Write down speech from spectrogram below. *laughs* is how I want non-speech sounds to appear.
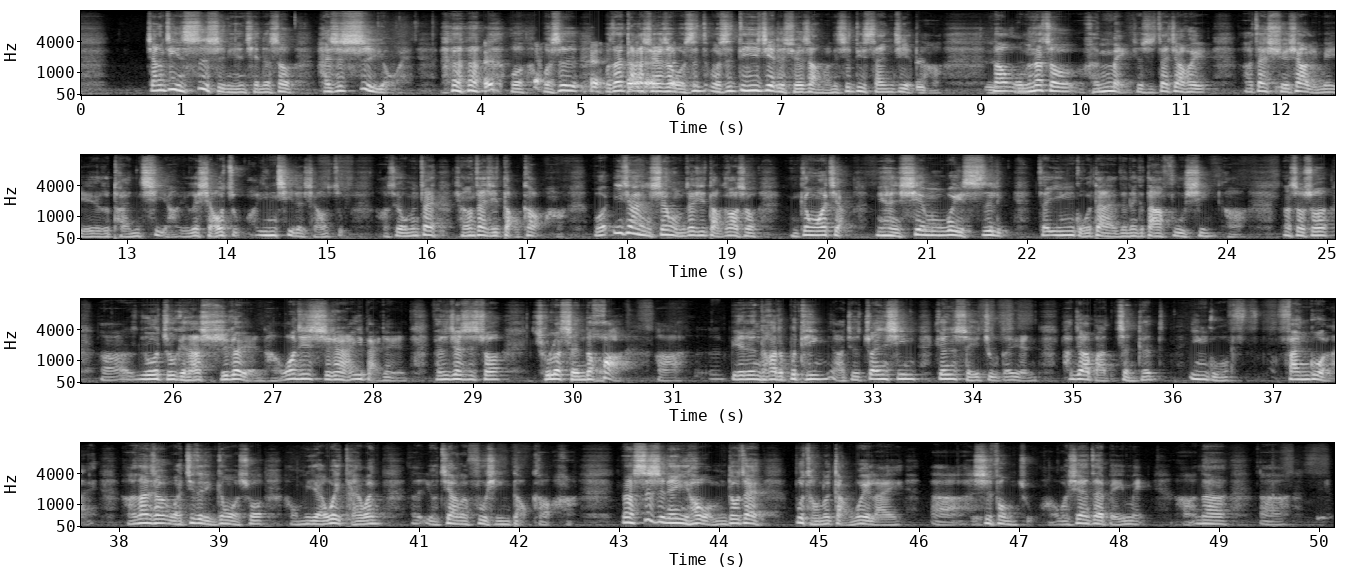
将近四十年前的时候还是室友哎。*laughs* 我我是我在大学的时候，*laughs* 我是我是第一届的学长嘛，你是第三届的哈。那我们那时候很美，就是在教会啊，在学校里面也有个团契啊，有个小组啊，阴气的小组啊，所以我们在常常在一起祷告哈。我印象很深，我们在一起祷告的时候，你跟我讲，你很羡慕卫斯理在英国带来的那个大复兴啊。那时候说啊，如果主给他十个人哈，忘记是十个人还是一百个人，反正就是说，除了神的话啊。别人的话都不听啊，就专心跟随主的人，他就要把整个英国翻过来啊。那时候我记得你跟我说，我们也要为台湾呃有这样的复兴祷告哈。那四十年以后，我们都在不同的岗位来啊侍奉主啊。我现在在北美啊，那啊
